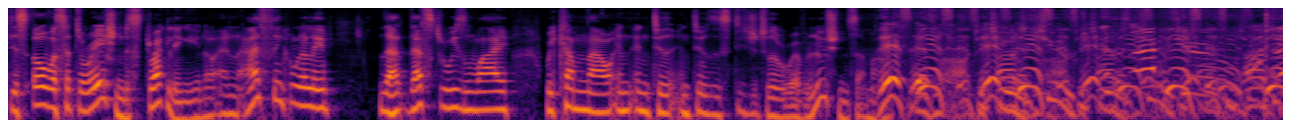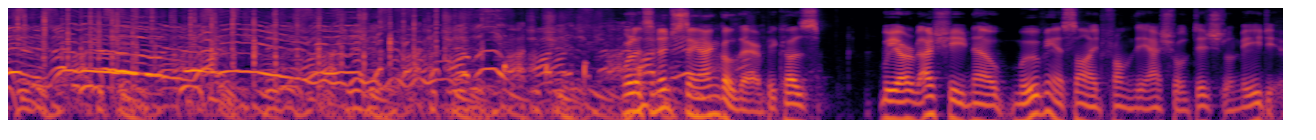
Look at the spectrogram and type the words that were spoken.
this oversaturation this struggling you know and i think really that that's the reason why we come now in, into into this digital revolution somehow This is this is Well, it's an interesting angle there because we are actually now moving aside from the actual digital media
